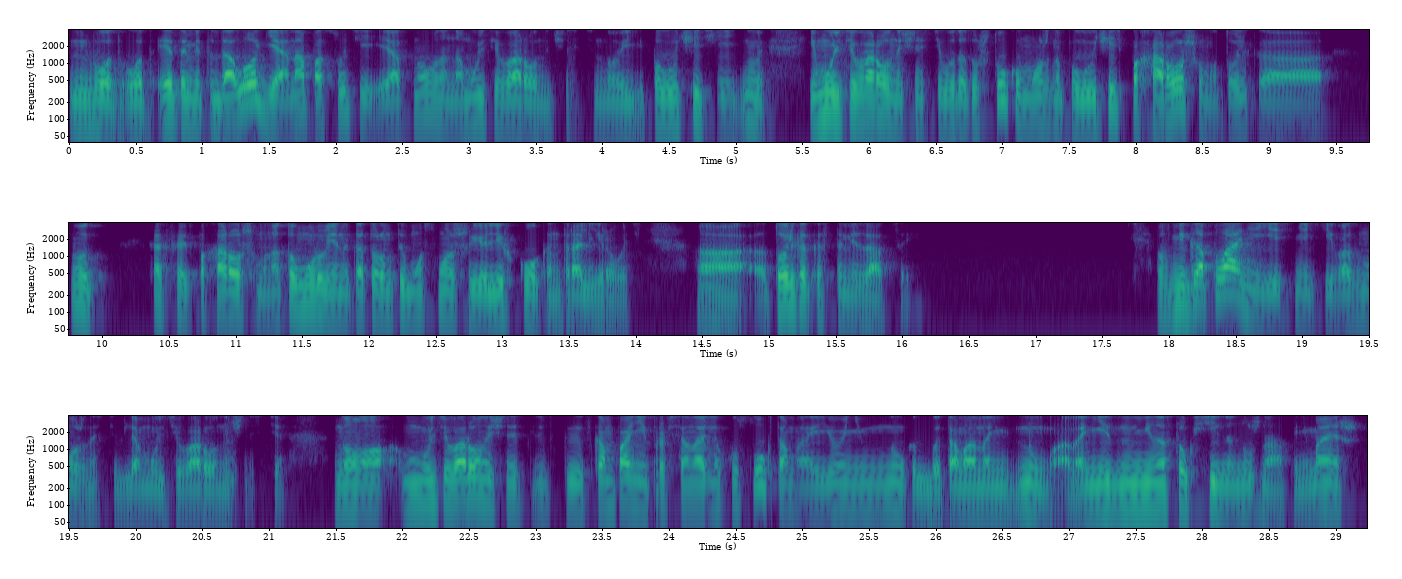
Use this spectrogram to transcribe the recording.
Вот, вот эта методология, она по сути и основана на мультивороночности, но и получить, ну, и мультивороночности вот эту штуку можно получить по-хорошему только, ну, как сказать по-хорошему, на том уровне, на котором ты сможешь ее легко контролировать, а, только кастомизацией. В мегаплане есть некие возможности для мультивороночности, но мультивороночность в, компании профессиональных услуг, там ее не, ну, как бы там она, ну, она не, не настолько сильно нужна, понимаешь?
